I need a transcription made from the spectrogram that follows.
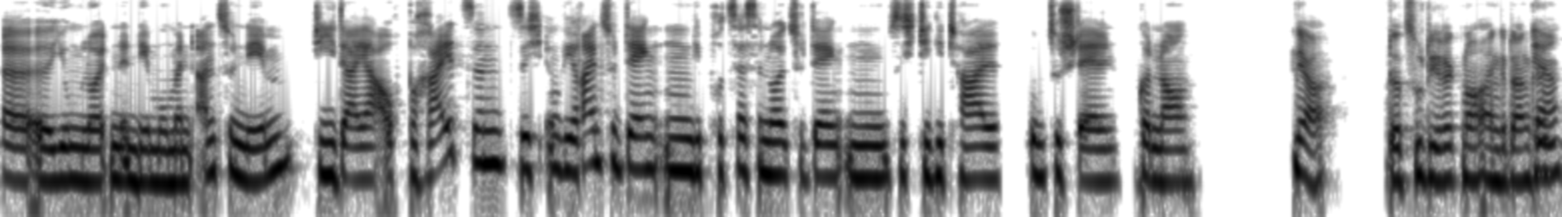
äh, jungen Leuten in dem Moment anzunehmen, die da ja auch bereit sind, sich irgendwie reinzudenken, die Prozesse neu zu denken, sich digital umzustellen. Genau. Ja, dazu direkt noch ein Gedanke. Ja.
